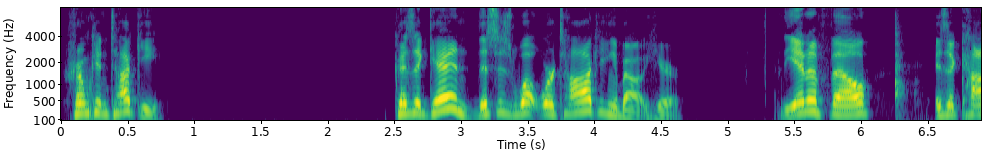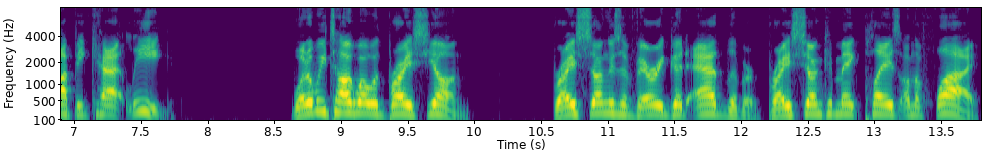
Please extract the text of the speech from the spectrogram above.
from Kentucky. Because again, this is what we're talking about here. The NFL is a copycat league. What do we talk about with Bryce Young? Bryce Young is a very good ad libber. Bryce Young can make plays on the fly.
